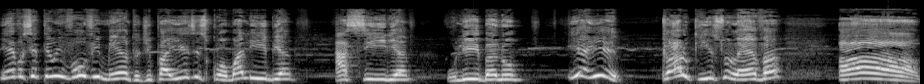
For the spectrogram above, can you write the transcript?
E aí você tem o envolvimento de países como a Líbia, a Síria, o Líbano. E aí, claro que isso leva a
